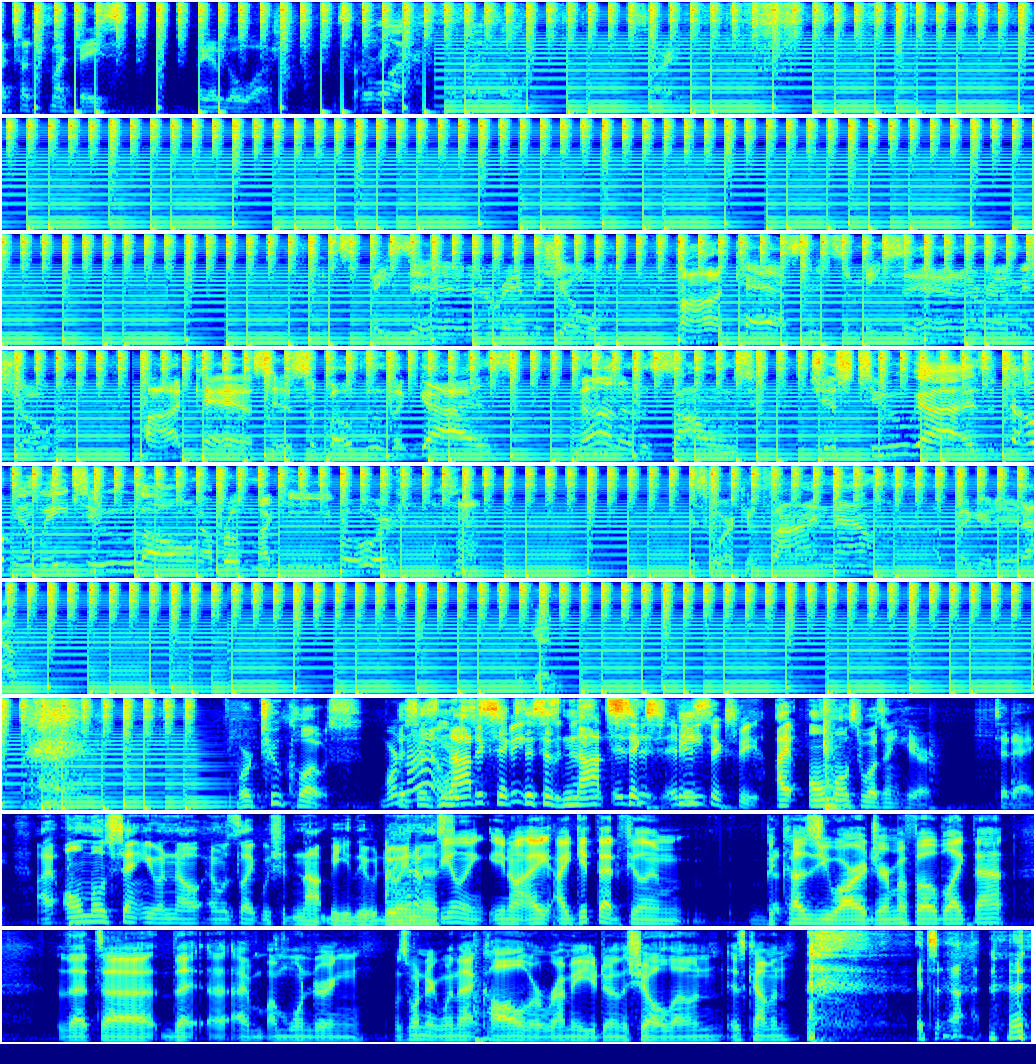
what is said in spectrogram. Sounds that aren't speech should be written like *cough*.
I touched my face. I gotta go wash. I'm sorry. Close. We're this not. is We're not six six. feet. This is This not is- six it feet. is six feet. I almost wasn't here today. I almost sent you a note and was like, "We should not be do- I doing had a this." feeling, you know, I, I get that feeling because you are a germaphobe like that. That uh, that uh, I'm, I'm wondering, was wondering when that call where Remy, you're doing the show alone, is coming. *laughs* It's uh,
